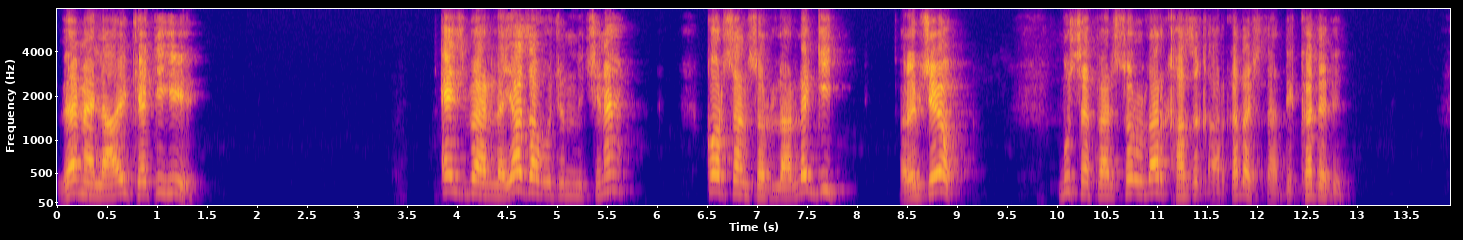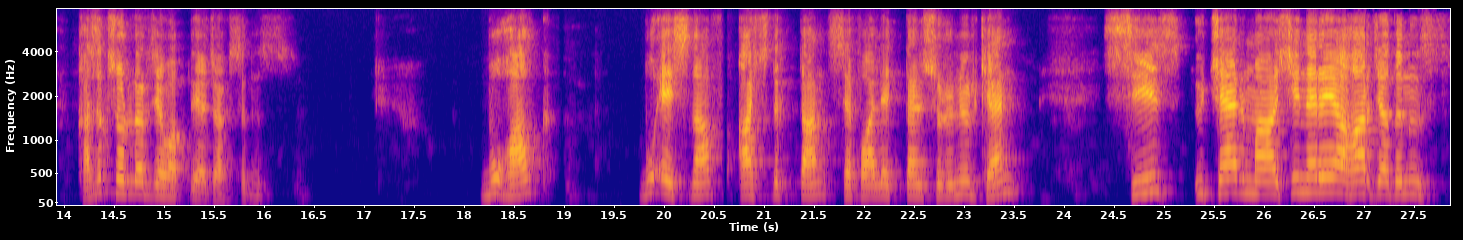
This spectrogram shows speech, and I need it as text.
ve melaiketihi. Ezberle yaz avucunun içine korsan sorularla git. Öyle bir şey yok. Bu sefer sorular kazık arkadaşlar. Dikkat edin. Kazık soruları cevaplayacaksınız. Bu halk bu esnaf açlıktan, sefaletten sürünürken siz üçer maaşı nereye harcadınız?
